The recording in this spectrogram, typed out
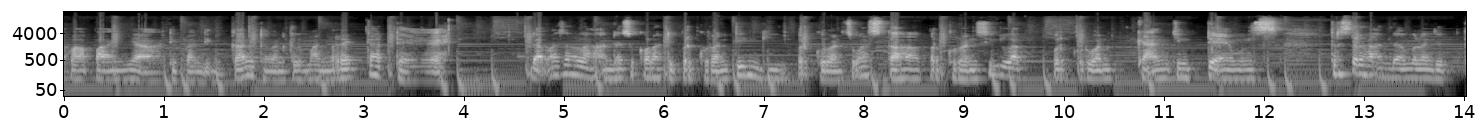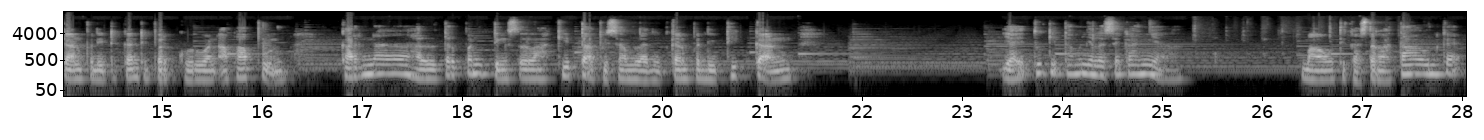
apa-apanya dibandingkan dengan kelemahan mereka deh. Tidak masalah Anda sekolah di perguruan tinggi, perguruan swasta, perguruan silat, perguruan kancing dance. Terserah Anda melanjutkan pendidikan di perguruan apa pun. Karena hal terpenting setelah kita bisa melanjutkan pendidikan yaitu kita menyelesaikannya. Mau tiga setengah tahun kayak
